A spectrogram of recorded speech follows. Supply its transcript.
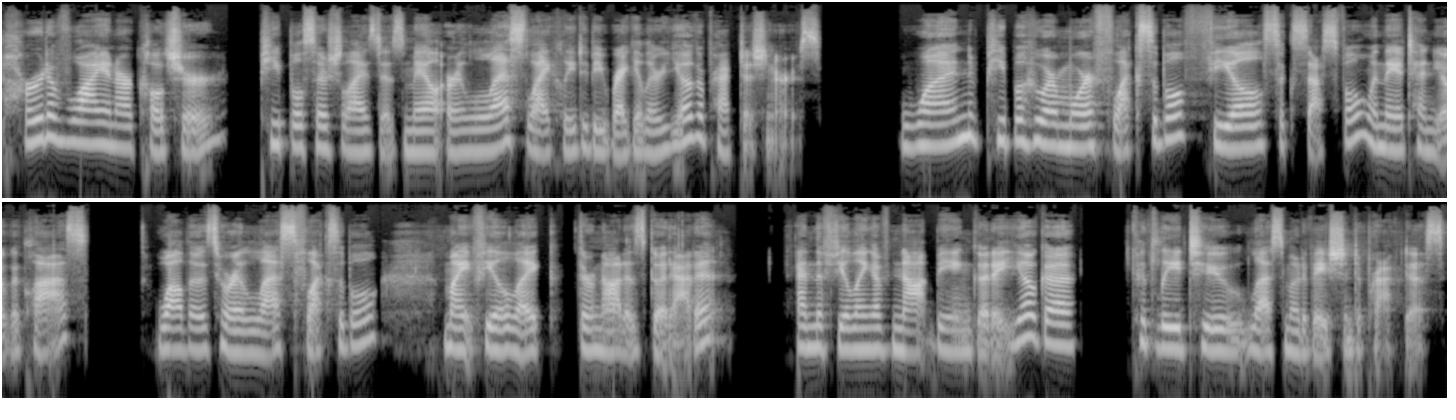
part of why in our culture, people socialized as male are less likely to be regular yoga practitioners. One, people who are more flexible feel successful when they attend yoga class, while those who are less flexible might feel like they're not as good at it. And the feeling of not being good at yoga could lead to less motivation to practice,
